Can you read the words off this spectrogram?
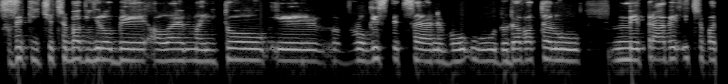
co se týče třeba výroby, ale mají to i v logistice nebo u dodavatelů. My právě i třeba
